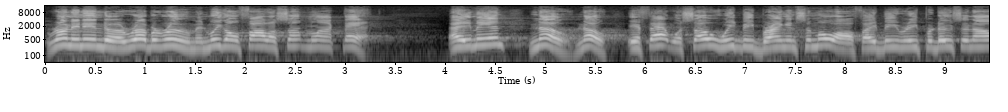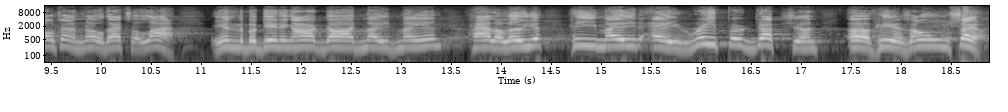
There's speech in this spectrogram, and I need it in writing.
Running into a rubber room, and we're going to follow something like that. Amen? No, no. If that was so, we'd be bringing some more off. They'd be reproducing all the time. No, that's a lie. In the beginning, our God made man. Hallelujah. He made a reproduction of His own self.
